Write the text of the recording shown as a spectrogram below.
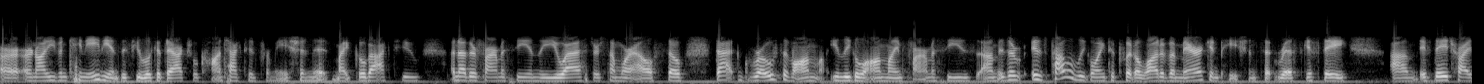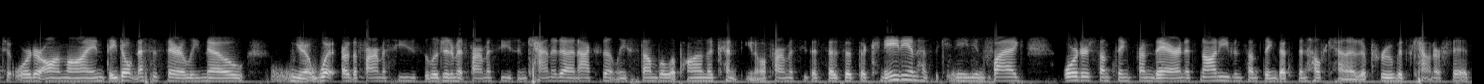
are, are not even Canadians. If you look at the actual contact information, it might go back to another pharmacy in the U.S. or somewhere else. So that growth of on, illegal online pharmacies um, is a, is probably going to put a lot of American patients at risk if they um, if they try to order online, they don't necessarily know, you know, what are the pharmacies, the legitimate pharmacies in Canada, and accidentally stumble upon a, you know, a pharmacy that says that they're Canadian, has the Canadian flag, order something from there, and it's not even something that's been Health Canada approved, it's counterfeit,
